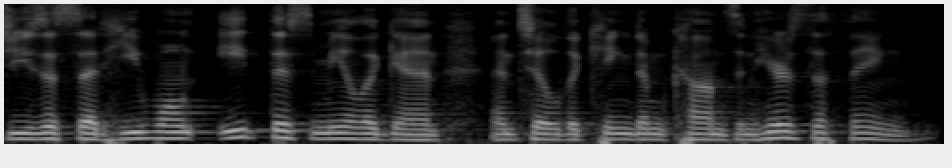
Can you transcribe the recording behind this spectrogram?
Jesus said he won't eat this meal again until the kingdom comes. And here's the thing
